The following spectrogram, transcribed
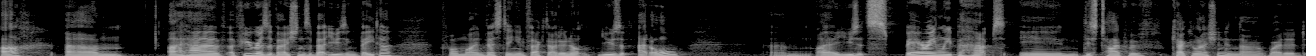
R. Um, I have a few reservations about using beta for my investing. In fact, I do not use it at all. Um, I use it sparingly, perhaps, in this type of calculation in the weighted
